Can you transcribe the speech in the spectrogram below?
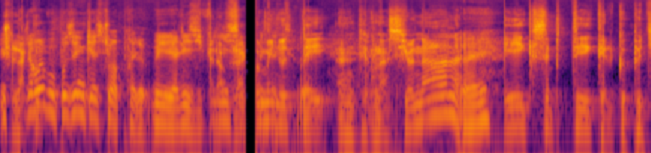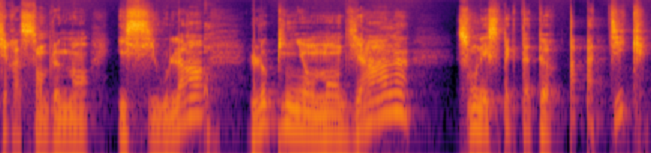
j'aimerais vous poser une question après. Mais allez-y, finissez. La communauté internationale, et excepté quelques petits rassemblements ici ou là, l'opinion mondiale sont les spectateurs apathiques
